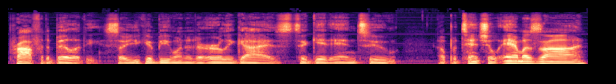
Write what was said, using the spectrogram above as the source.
profitability. So you could be one of the early guys to get into a potential Amazon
